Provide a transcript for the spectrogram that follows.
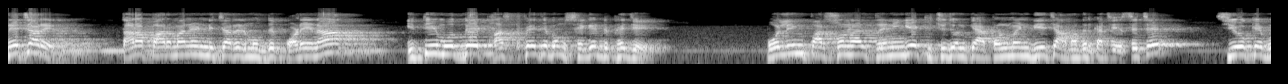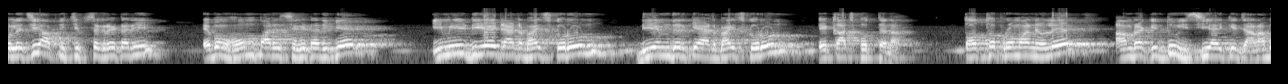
নেচারের তারা পার্মানেন্ট নেচারের মধ্যে পড়ে না। ইতিমধ্যে ফার্স্ট ফেজ এবং সেকেন্ড ফেজে পোলিং পার্সোনাল ট্রেনিংয়ে কিছু জনকে অ্যাপয়েন্টমেন্ট দিয়েছে, আমাদের কাছে এসেছে। সিওকে বলেছি, আপনি চিফ সেক্রেটারি এবং হোম পারের সেক্রেটারিকে ইমিডিয়েট অ্যাডভাইস করুন ডিএমদেরকে অ্যাডভাইস করুন, এ কাজ করতে না। তথ্য প্রমাণ হলে আমরা কিন্তু ইসিআইকে জানাব।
